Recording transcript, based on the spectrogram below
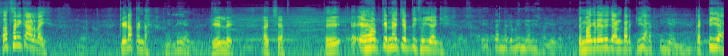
ਸਤਿ ਸ੍ਰੀ ਅਕਾਲ ਬਾਈ। ਕਿਹੜਾ ਪਿੰਡ ਹੈ ਗੇਲੇ ਆ ਜੀ। ਗੇਲੇ ਅੱਛਾ। ਤੇ ਇਹ ਹੁਣ ਕਿੰਨੇ ਚਿਰ ਦੀ ਸੂਈ ਹੈਗੀ? ਇਹ ਤਿੰਨ ਕੁ ਮਹੀਨਿਆਂ ਦੀ ਸੂਈ ਹੈ ਜੀ। ਤੇ ਮਗਰ ਇਹਦੇ ਜਾਨਵਰ ਕੀ ਆ? ਕੱਟੀ ਹੈ ਜੀ। ਕੱਟੀ ਆ?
